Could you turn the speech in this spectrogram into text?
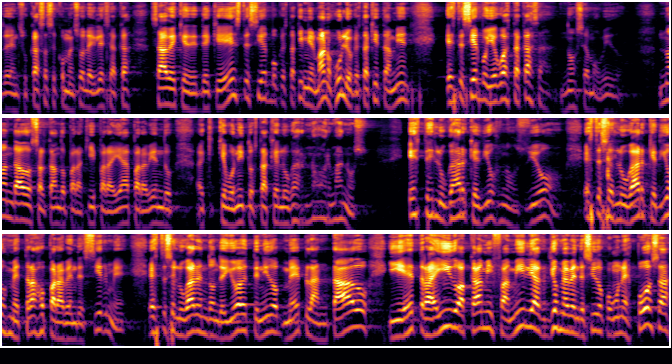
en su casa se comenzó la iglesia acá, sabe que desde que este siervo que está aquí, mi hermano Julio que está aquí también, este siervo llegó a esta casa, no se ha movido. No han andado saltando para aquí, para allá, para viendo qué bonito está aquel lugar. No, hermanos. Este es el lugar que Dios nos dio. Este es el lugar que Dios me trajo para bendecirme. Este es el lugar en donde yo he tenido, me he plantado y he traído acá a mi familia. Dios me ha bendecido con una esposa,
